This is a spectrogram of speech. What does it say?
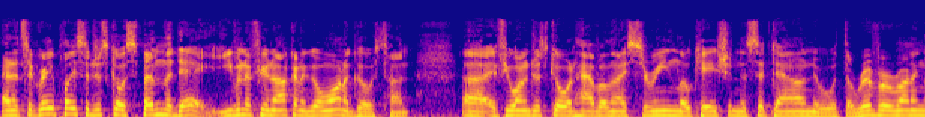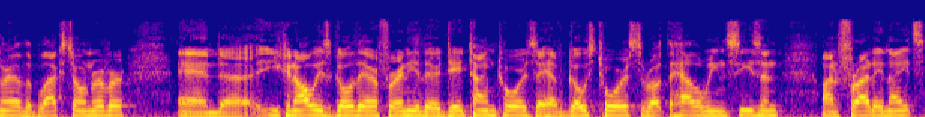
and it's a great place to just go spend the day, even if you're not going to go on a ghost hunt. Uh, if you want to just go and have a nice serene location to sit down with the river running there, the Blackstone River, and uh, you can always go there for any of their daytime tours. They have ghost tours throughout the Halloween season on Friday nights,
